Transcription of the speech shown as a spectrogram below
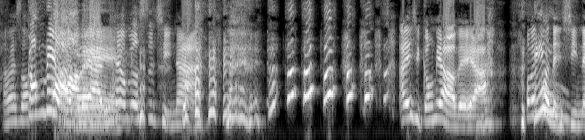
阿妈说，公料呗，你还有没有事情啊？啊，一起公料呗呀。我没看点心呢，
